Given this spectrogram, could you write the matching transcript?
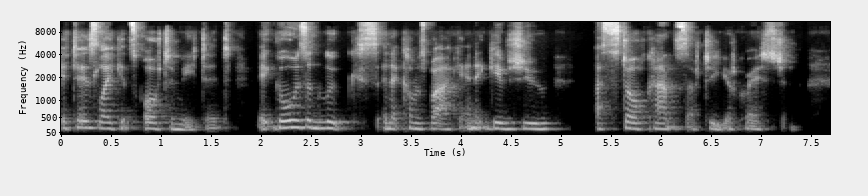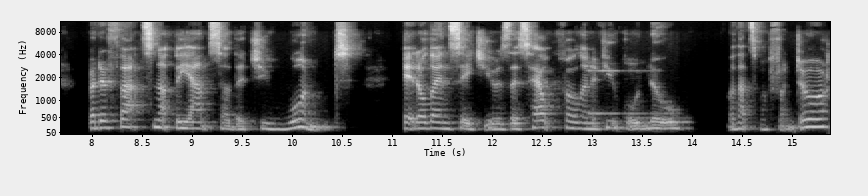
it is like it's automated. It goes and looks and it comes back and it gives you a stock answer to your question. But if that's not the answer that you want, it'll then say to you, Is this helpful? And if you go, No, well, that's my front door,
